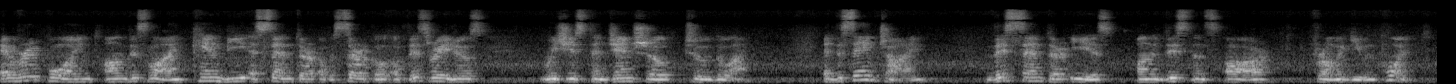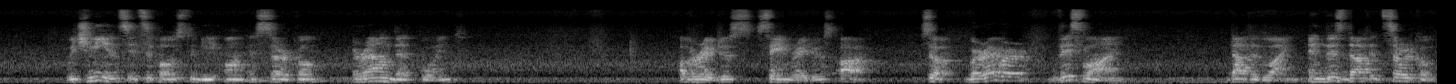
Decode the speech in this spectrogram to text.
every point on this line can be a center of a circle of this radius which is tangential to the line. At the same time, this center is on a distance r from a given point, which means it's supposed to be on a circle around that point of a radius, same radius r. So wherever this line, dotted line, and this dotted circle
